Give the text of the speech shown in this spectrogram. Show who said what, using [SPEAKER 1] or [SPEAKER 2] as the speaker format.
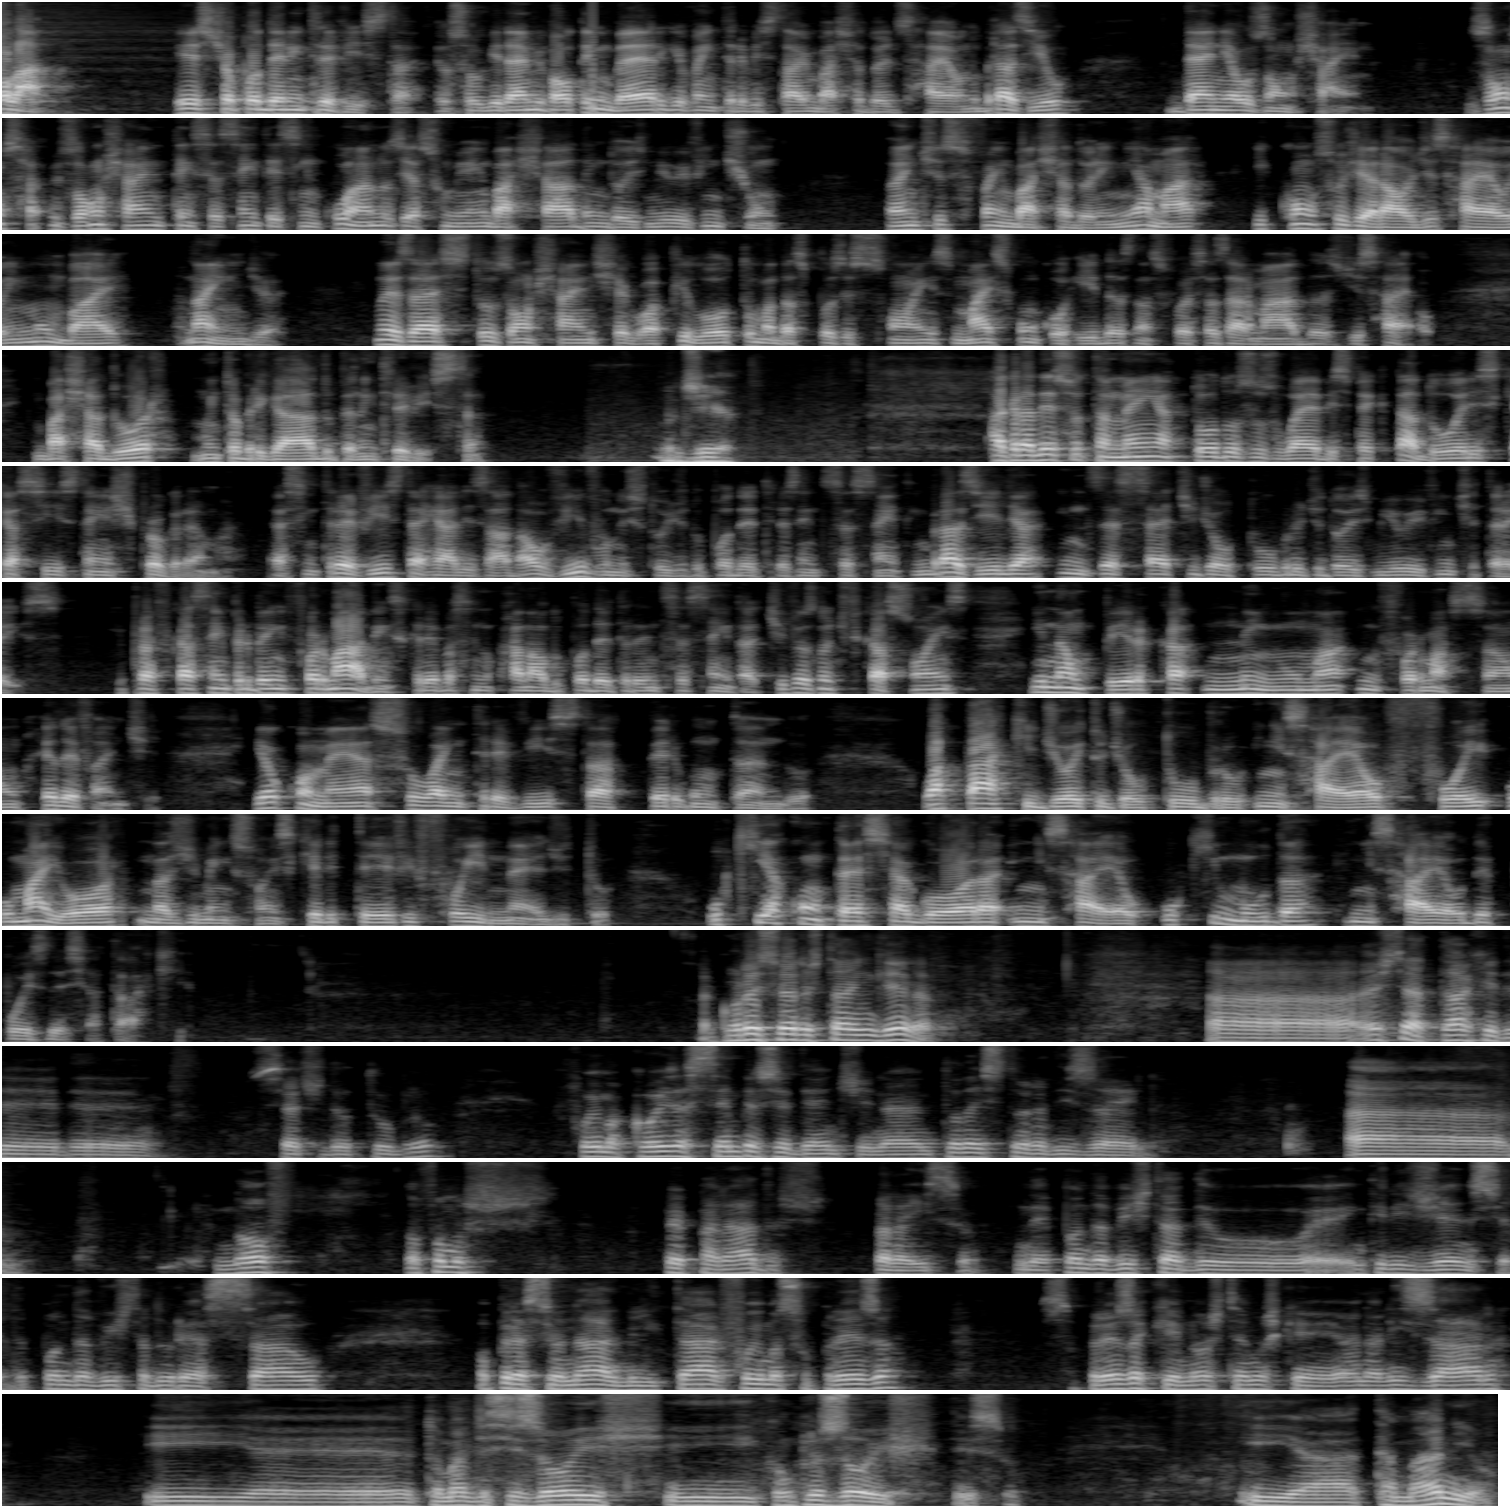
[SPEAKER 1] Olá, este é o Poder Entrevista. Eu sou Guilherme Waltenberg e vou entrevistar o embaixador de Israel no Brasil, Daniel Zonshine. Zonshine tem 65 anos e assumiu a embaixada em 2021. Antes, foi embaixador em Myanmar e cônsul-geral de Israel em Mumbai, na Índia. No Exército, Zonshine chegou a piloto, uma das posições mais concorridas nas Forças Armadas de Israel. Embaixador, muito obrigado pela entrevista.
[SPEAKER 2] Bom dia.
[SPEAKER 1] Agradeço também a todos os web espectadores que assistem este programa. Essa entrevista é realizada ao vivo no estúdio do Poder 360 em Brasília, em 17 de outubro de 2023. E para ficar sempre bem informado, inscreva-se no canal do Poder 360, ative as notificações e não perca nenhuma informação relevante. E eu começo a entrevista perguntando: o ataque de 8 de outubro em Israel foi o maior nas dimensões que ele teve, foi inédito. O que acontece agora em Israel? O que muda em Israel depois desse ataque?
[SPEAKER 2] Agora Israel está em guerra. Uh, este ataque de, de 7 de outubro foi uma coisa sem precedente né, em toda a história de Israel. Uh, nós, nós fomos preparados para isso, do ponto de vista da eh, inteligência, do ponto de vista da reação operacional, militar, foi uma surpresa, surpresa que nós temos que analisar e eh, tomar decisões e conclusões disso. E o tamanho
